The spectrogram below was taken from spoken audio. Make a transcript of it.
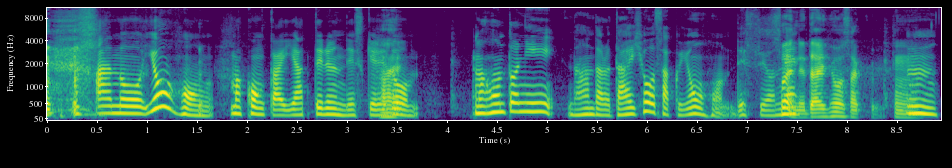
あの4本、まあ、今回やってるんですけれど、はまあ本当になんだろう代表作4本ですよね。そうやね代表作。ううん。ん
